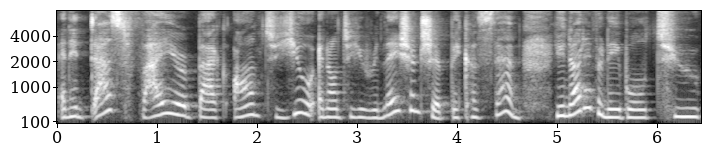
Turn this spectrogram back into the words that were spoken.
And it does fire back onto you and onto your relationship because then you're not even able to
